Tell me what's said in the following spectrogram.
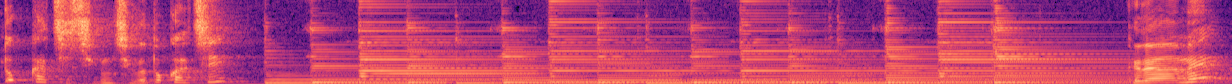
똑같이 지금 친 거 똑같이? 그 다음에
